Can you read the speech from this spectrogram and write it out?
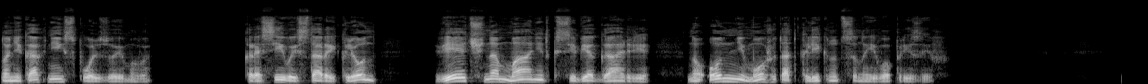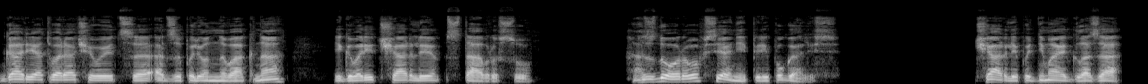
но никак не используемого. Красивый старый клен вечно манит к себе Гарри, но он не может откликнуться на его призыв. Гарри отворачивается от запыленного окна и говорит Чарли Ставрусу. А здорово все они перепугались. Чарли поднимает глаза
